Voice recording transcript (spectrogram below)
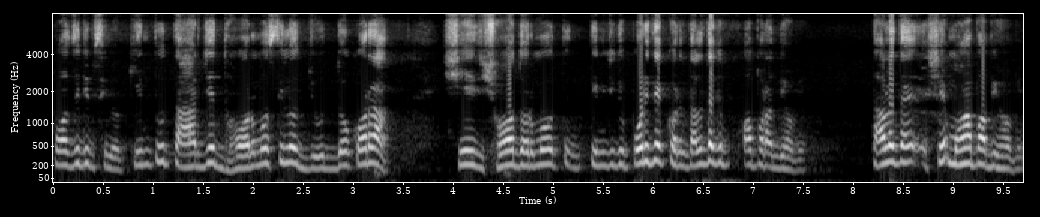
পজিটিভ ছিল, কিন্তু তার যে ধর্ম ছিল, যুদ্ধ করা সেই স্বধর্ম তিনি যদি পরিত্যাগ করেন, তাহলে তাকে অপরাধী হবে। তাহলে সে মহাপাপী হবে।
